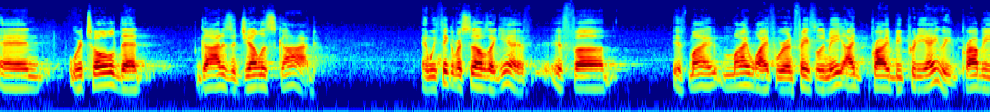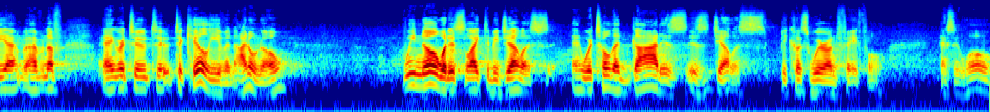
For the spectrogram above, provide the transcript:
And we're told that God is a jealous God. And we think of ourselves like, yeah, if, if, uh, if my, my wife were unfaithful to me, I'd probably be pretty angry. Probably have, enough anger to, to, to kill, even. I don't know. We know what it's like to be jealous. And we're told that God is, is jealous because we're unfaithful. I said, whoa.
